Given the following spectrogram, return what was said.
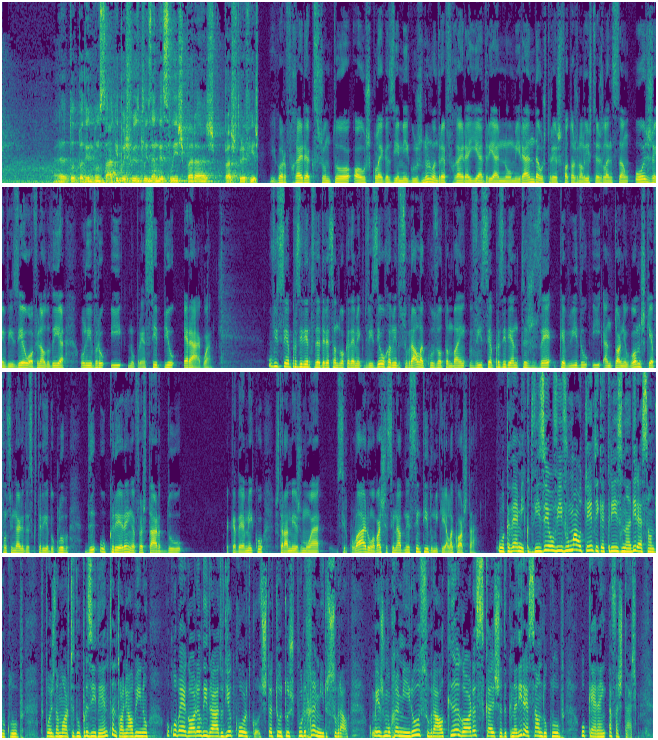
eh, todo para dentro de um saco e depois fui utilizando esse lixo para as, para as fotografias. Igor Ferreira, que se juntou aos colegas e amigos Nuno André Ferreira e Adriano Miranda, os três fotojornalistas lançam hoje em Viseu, ao final do dia, o livro E, no princípio, era água. O vice-presidente da direção do Académico de Viseu, Ramiro Sobral, acusa também vice-presidente José Cabido e António Gomes, que é funcionário da Secretaria do Clube, de o quererem afastar do académico. Estará mesmo a circular um abaixo-assinado nesse sentido, Micaela Costa. O Académico de Viseu vive uma autêntica crise na direção do clube. Depois da morte do presidente, António Albino, o clube é agora liderado de acordo com os estatutos por Ramiro Sobral. O mesmo Ramiro Sobral que agora se queixa de que na direção do clube o querem afastar.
